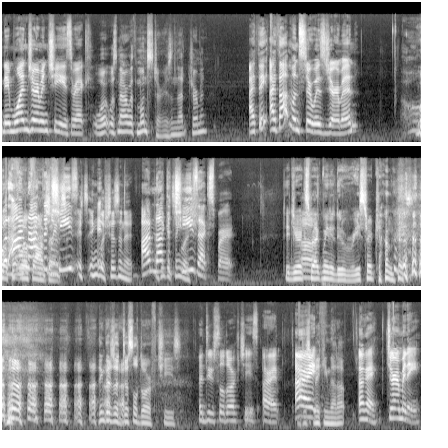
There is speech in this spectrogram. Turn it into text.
Name one German cheese, Rick. What was the matter with Munster? Isn't that German? I think I thought Munster was German. Oh, but I'm not the cheese. It's English, isn't it? I'm not the cheese English. expert. Did you expect uh, me to do research on this? I think there's a Dusseldorf cheese. A Dusseldorf cheese. All right. All I'm right. Just making that up. Okay. Germany.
